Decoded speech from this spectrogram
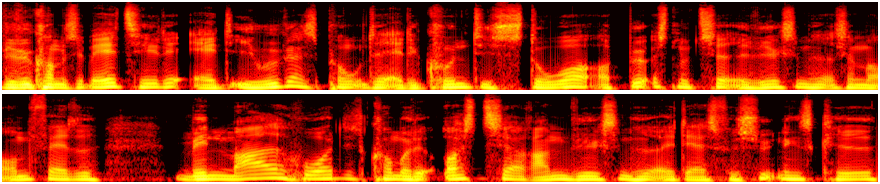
Vi vil komme tilbage til det, at i udgangspunktet er det kun de store og børsnoterede virksomheder, som er omfattet, men meget hurtigt kommer det også til at ramme virksomheder i deres forsyningskæde,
